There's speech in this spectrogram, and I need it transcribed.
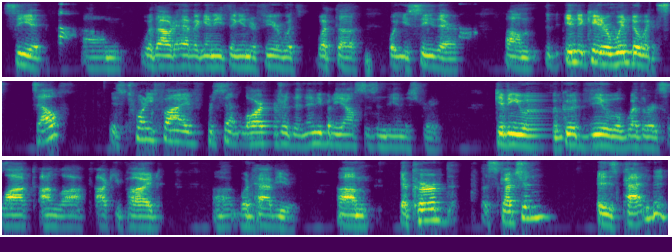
see it um, without having anything interfere with what the what you see there. Um, the indicator window itself is 25% larger than anybody else's in the industry, giving you a good view of whether it's locked, unlocked, occupied, uh, what have you. Um, the curved escutcheon is patented,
